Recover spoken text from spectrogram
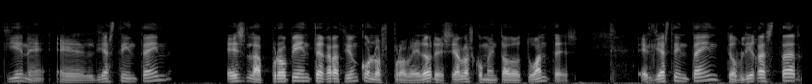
tiene el Just in Time es la propia integración con los proveedores, ya lo has comentado tú antes. El Just in Time te obliga a estar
